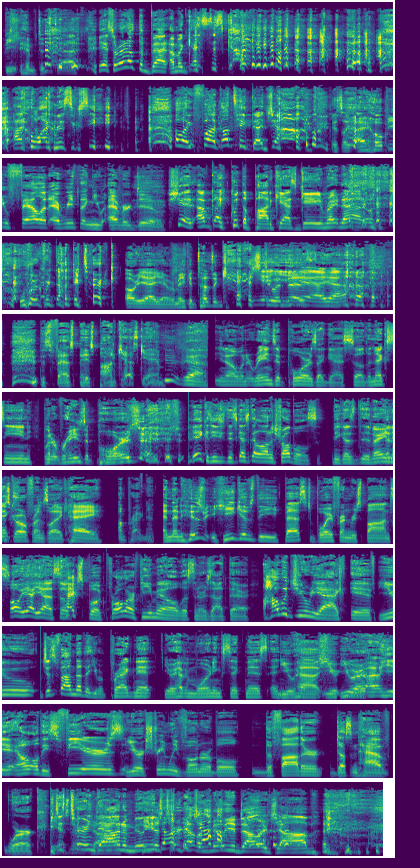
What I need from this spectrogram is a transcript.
beat him to death. yeah. So right off the bat, I'm against this guy. I don't want him to succeed. I'm like, fuck, I'll take that job. it's like I hope you fail at everything you ever do. Shit, I'm, I quit the podcast game right now. Work for Dr. Turk. Oh yeah, yeah, we're making tons of cash doing this. Yeah, yeah. This fast-paced podcast game. yeah. You know, when it rains, it pours, I guess. So the next scene, When it rains, it pours. yeah, because this guy's got a lot of troubles. Because the very then next his girlfriend's like, "Hey, I'm pregnant," and then his he gives the best boyfriend response. Oh yeah, yeah. So Textbook. for all our female listeners out there. How would you react if you just found out that you were pregnant, you're having morning sickness, and You have- you- you you're- uh, he, all, these fears? You're extremely vulnerable. The father doesn't have work. He just turned down a million He just turned down job. a million dollar job.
